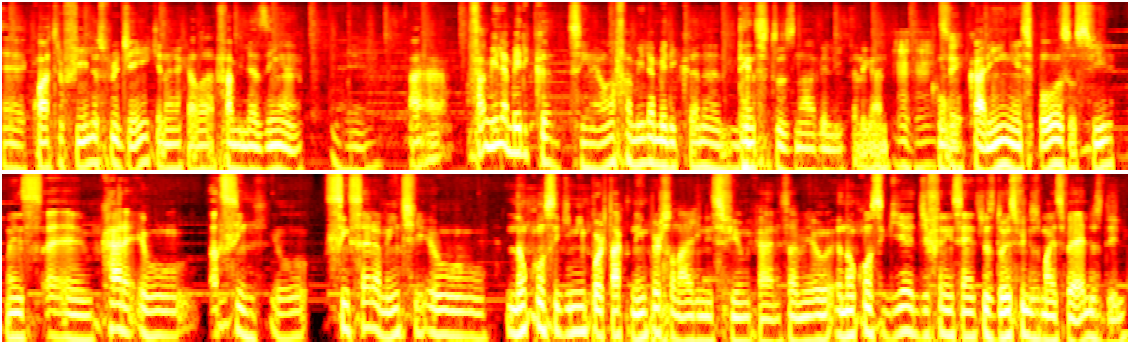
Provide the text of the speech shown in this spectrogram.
é, quatro filhos pro Jake, né? Aquela famíliazinha. é, a família americana, assim, né? Uma família americana dentro dos naves ali, tá ligado? Uhum, Com sim. carinho, a esposa, os filhos. Mas, é, cara, eu. Assim, eu. Sinceramente, eu não consegui me importar com nenhum personagem nesse filme, cara, sabe? Eu, eu não conseguia diferenciar entre os dois filhos mais velhos dele.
